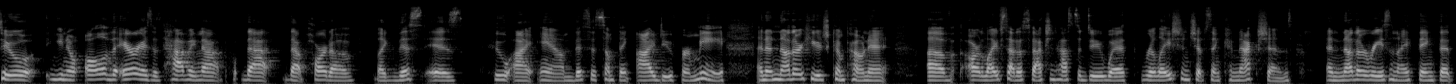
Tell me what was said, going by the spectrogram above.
to you know all of the areas of having that that that part of like this is who i am. This is something i do for me. And another huge component of our life satisfaction has to do with relationships and connections. Another reason I think that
